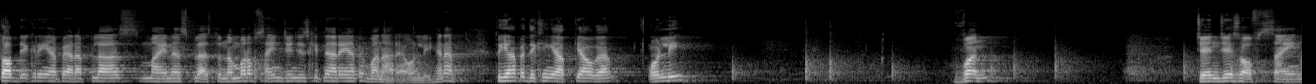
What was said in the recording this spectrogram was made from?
तो आप देख रहे हैं यहाँ पे आ रहा प्लस माइनस प्लस तो नंबर ऑफ़ साइन चेंजेस कितने आ रहे हैं यहाँ पे? वन आ रहा है ओनली है ना? तो यहाँ पे देखेंगे आप क्या होगा? Only one changes of sign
